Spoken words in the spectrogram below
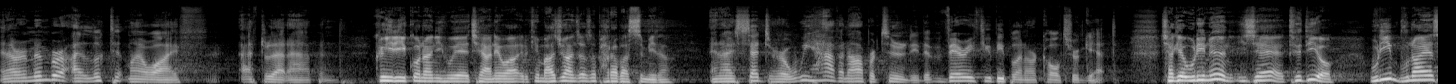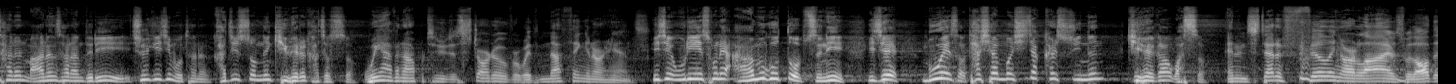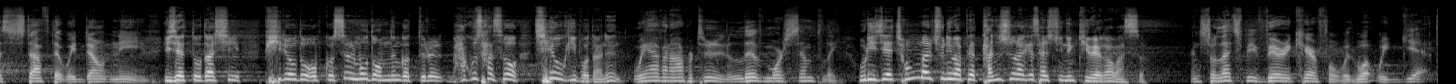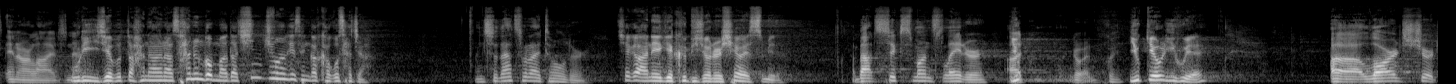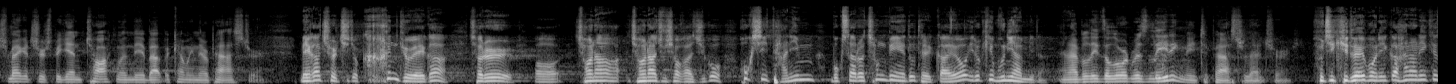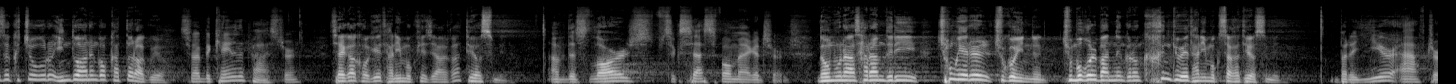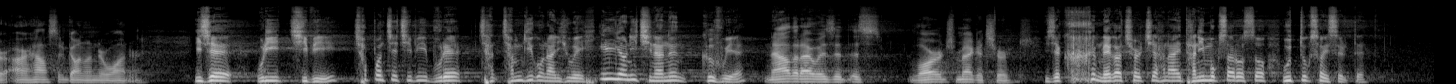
And I remember I looked at my wife after that happened, 그 일이 있고 난 이후에 제 아내와 이렇게 마주 앉아서 바라봤습니다. and I said to her, We have an opportunity that very few people in our culture get. 자기야 우리는 이제 드디어 우리 문화에 사는 많은 사람들이 즐기지 못하는 가질 수 없는 기회를 가졌어. We have an opportunity to start over with nothing in our hands. 이제 우리의 손에 아무것도 없으니 이제 무에서 다시 한번 시작할 수 있는 기회가 왔어. And instead of filling our lives with all this stuff that we don't need, 이제 또 다시 필요도 없고 쓸모도 없는 것들을 마구 사서 채우기보다는 we have an opportunity to live more simply. 우리 이제 정말 주님 앞에 단순하게 살 수 있는 기회가 왔어. And so let's be very careful with what we get in our lives now. 우리 이제부터 하나하나 사는 것마다 신중하게 생각하고 사자. And so that's what I told her. 제가 아내에게 그 비전을 쉐어했습니다. About six months later, uh, go ahead. 6개월 이후에 A large church, mega church, began talking with me about becoming their pastor. 메가철치죠. 큰 교회가 저를 어, 전화 전화 주셔가지고 혹시 담임 목사로 청빙해도 될까요? 이렇게 문의합니다. And I believe the Lord was leading me to pastor that church. 솔직히 기도해 보니까 하나님께서 그쪽으로 인도하는 것 같더라고요. So I became the pastor 제가 거기에 담임 목회자가 되었습니다. of this large, successful mega church. 너무나 사람들이 총애를 주고 있는 주목을 받는 그런 큰 교회 담임 목사가 되었습니다. But a year after our house had gone underwater, 이제 우리 집이 첫 번째 집이 물에 자- 잠기고 난 이후에 1년이 지나는 그 후에 now that I was at this large mega church, 이제 큰 메가 철치 하나의 담임 목사로서 우뚝 서 있을 때제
